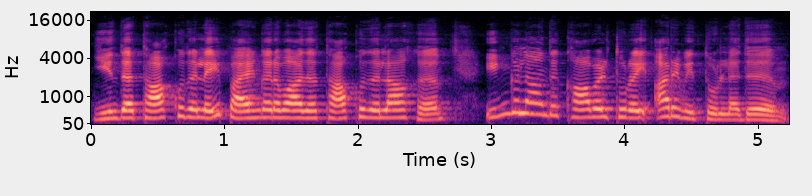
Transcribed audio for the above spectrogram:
இந்த தாக்குதலை பயங்கரவாத தாக்குதலாக இங்கிலாந்து காவல்துறை அறிவித்துள்ளது.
